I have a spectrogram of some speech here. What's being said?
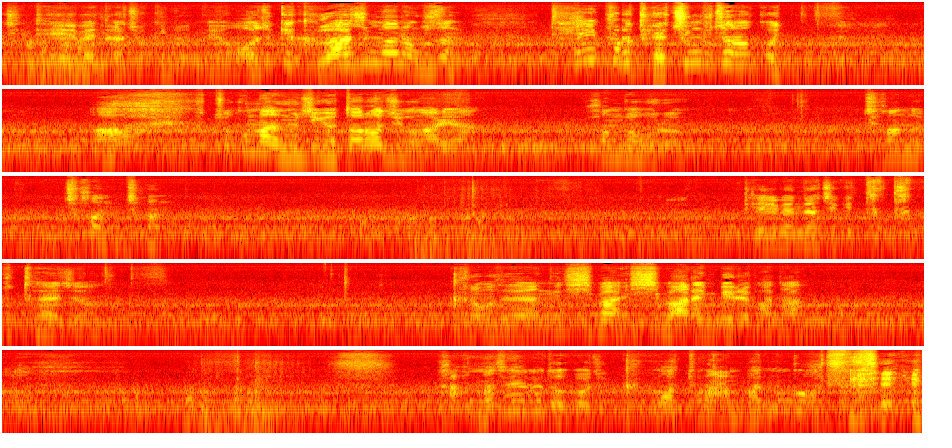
역시 데일밴드가 좋긴 좋네요. 어저께 그 아줌마는 무슨 테이프로 대충 붙여놓고 아 조금만 움직이면 떨어지고 말이야. 헝겊으로 천, 천, 천. 데일밴드가 저렇게 탁탁 붙어야죠. 그러면서 그냥 10, 10 RMB를 받아. 가만 생각해도 그거, 그거 돈 안 받는 것 같은데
